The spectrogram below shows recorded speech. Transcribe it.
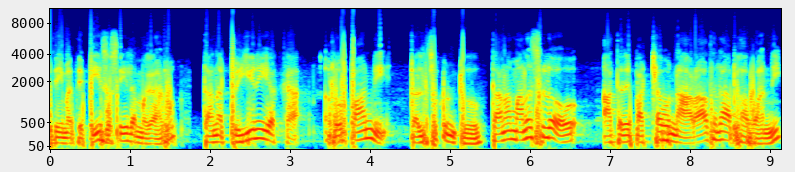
శ్రీమతి పి సుశీలమ్మ గారు తన ప్రియుని యొక్క రూపాన్ని తలుచుకుంటూ తన మనసులో అతని పట్ల ఉన్న ఆరాధనా భావాన్ని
